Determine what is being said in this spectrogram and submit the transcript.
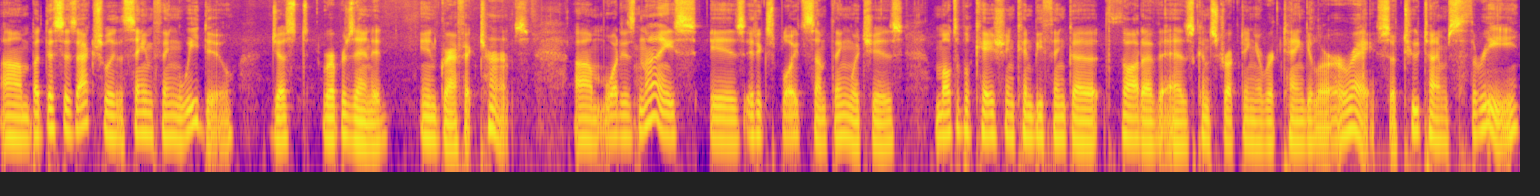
Um, but this is actually the same thing we do, just represented in graphic terms. Um, what is nice is it exploits something which is multiplication can be think, uh, thought of as constructing a rectangular array. So 2 times 3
